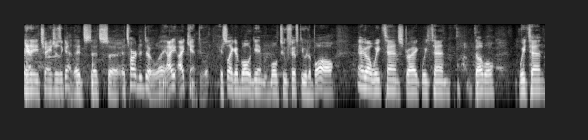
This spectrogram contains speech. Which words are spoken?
and he changes again. It's that's uh, it's hard to do. I, I I can't do it. It's like a bowl a game, bowl 250 with a ball, and I go week 10 strike, week 10 double, week 10.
